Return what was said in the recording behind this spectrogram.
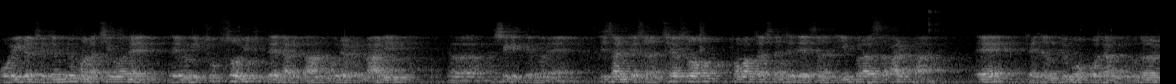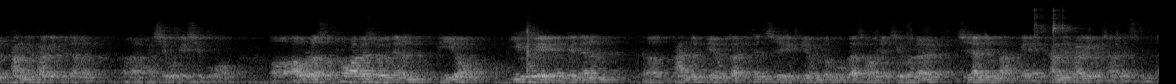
오히려 재정 규모나 지원의 내용이 축소 위축되지 않을까 하는 우려를 많이 어, 하시기 때문에 지사님께서는 최소 통합자치단체에 대해서는 2 플러스 알파의 재정 규모 보장 부분을 강력하게 주장을 어, 하시고 계시고 어, 아울러서 통합에 소요되는 비용 이후에 연계되는 어, 간접 비용까지 전체적인 비용도 국가 차원의 지원을 시장님과 함께 강력하게 요청하겠습니다.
